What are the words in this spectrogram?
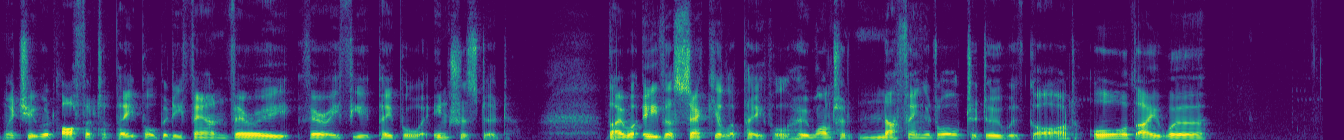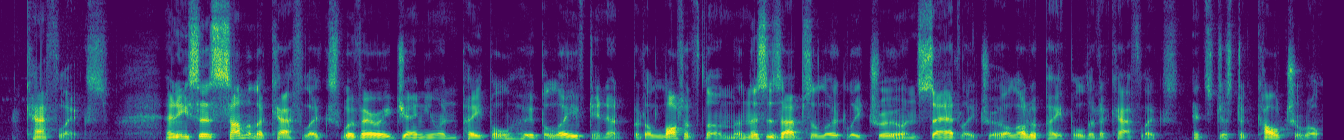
which he would offer to people, but he found very, very few people were interested. They were either secular people who wanted nothing at all to do with God, or they were Catholics. And he says some of the Catholics were very genuine people who believed in it, but a lot of them, and this is absolutely true and sadly true, a lot of people that are Catholics, it's just a cultural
